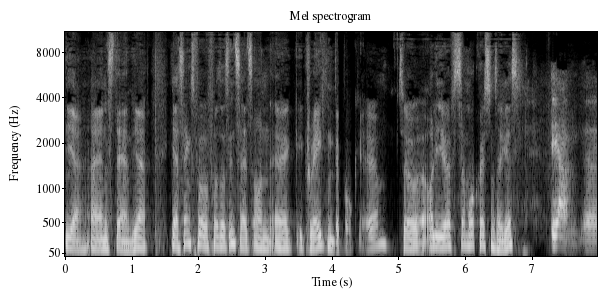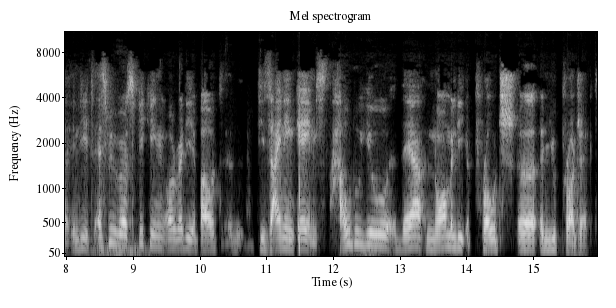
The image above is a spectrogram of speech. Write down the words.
Yeah, I understand. Yeah. Yeah. Thanks for, for those insights on uh, creating the book. Um, so, uh, Ollie, you have some more questions, I guess? Yeah, uh, indeed. As we were speaking already about uh, designing games, how do you there normally approach uh, a new project?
